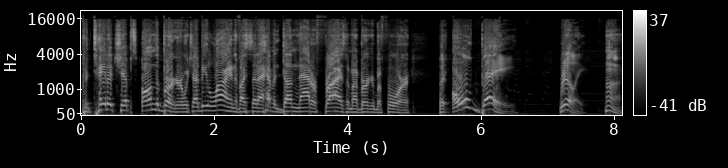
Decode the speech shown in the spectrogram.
potato chips on the burger, which I'd be lying if I said I haven't done that or fries on my burger before. But Old Bay, really? Huh.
